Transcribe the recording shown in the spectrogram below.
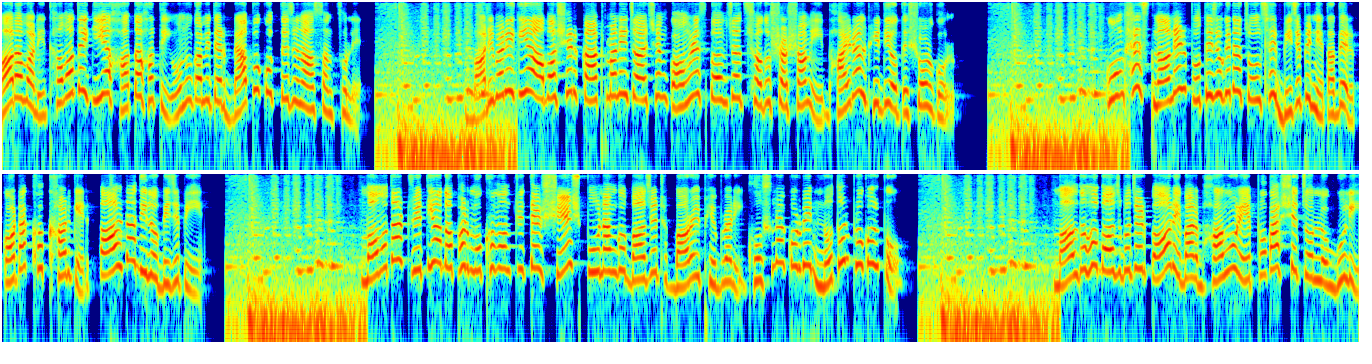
মারামারি, থামাতে গিয়ে হাতাহাতি, অনুগামীদের ব্যাপক উত্তেজনা আসানসোলে। বাড়ি বাড়ি গিয়ে আবাসের কাটমানি চাইছেন কংগ্রেস পঞ্চায়েত সদস্যর স্বামী, ভাইরাল ভিডিওতে শোরগোল। কুম্ভে স্নানের প্রতিযোগিতা চলছে বিজেপি নেতাদের, কটাক্ষ খার্গের পাল্টা দিল বিজেপি। মমতার তৃতীয় দফার মুখ্যমন্ত্রীত্বের শেষ পূর্ণাঙ্গ বাজেট বারোই ফেব্রুয়ারি, ঘোষণা করবে নতুন প্রকল্প। মালদহ বজবজের পর এবার ভাঙড়ে প্রকাশ্যে চলল গুলি,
